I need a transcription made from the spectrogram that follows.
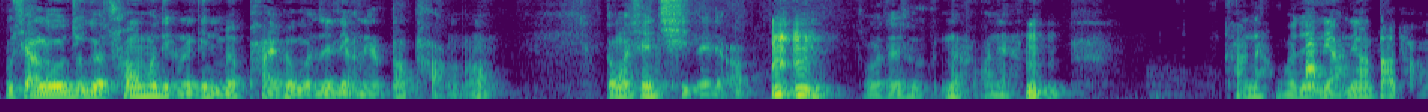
不下楼就搁窗户顶上给你们拍拍我这两辆大堂啊！等我先起来点啊！我这是那啥呢？看着我这两辆大堂，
